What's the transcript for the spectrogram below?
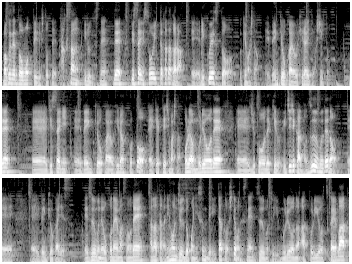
漠然と思っている人ってたくさんいるんですねで実際にそういった方からえリクエストを受けましたえ勉強会を開いてほしいとでえ、実際に、え勉強会を開くことを、え決定しました。これは無料で、え受講できる1時間の Zoom での、えー、勉強会です。え Zoom で行いますので、あなたが日本中どこに住んでいたとしてもですね、Zoom という無料のアプリを使えば、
